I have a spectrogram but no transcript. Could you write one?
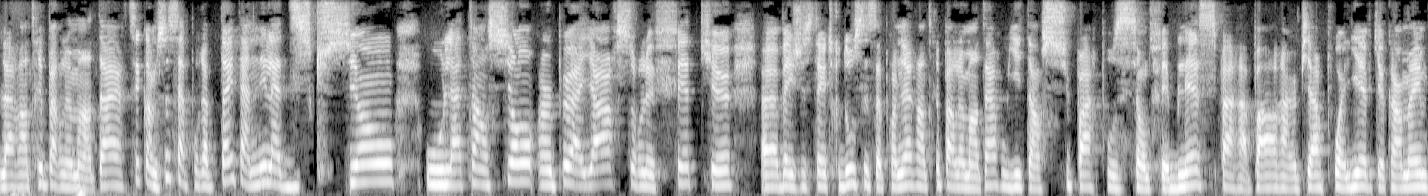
de la rentrée parlementaire. Tu sais, comme ça, ça pourrait peut-être amener la discussion ou l'attention un peu ailleurs sur le fait que euh, ben, Justin Trudeau, c'est sa première rentrée parlementaire où il est en super position de faiblesse par rapport à un Pierre Poilievre qui a quand même,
